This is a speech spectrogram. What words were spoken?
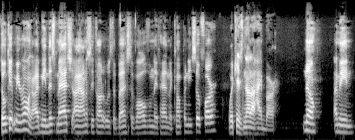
Don't get me wrong. I mean, this match, I honestly thought it was the best of all of them they've had in the company so far. Which is not a high bar. No, I mean,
